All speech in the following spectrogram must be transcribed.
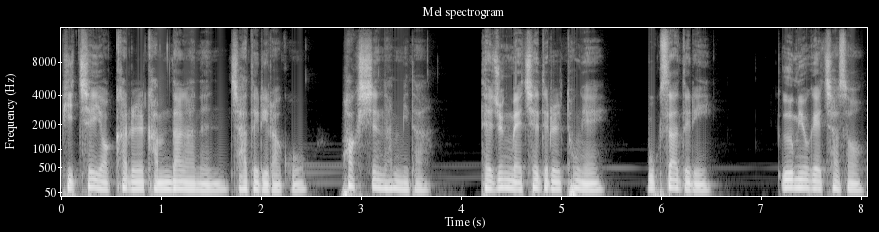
빛의 역할을 감당하는 자들이라고 확신합니다. 대중 매체들을 통해 목사들이 음욕에 차서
